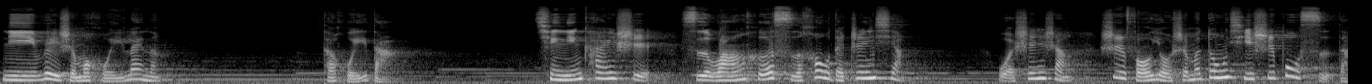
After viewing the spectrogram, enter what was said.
你为什么回来呢？”他回答：“请您开示死亡和死后的真相。我身上是否有什么东西是不死的？”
